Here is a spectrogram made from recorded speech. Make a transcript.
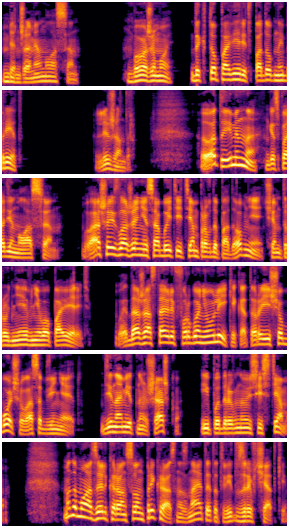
Бенджамин Малассен. «Боже мой, да кто поверит в подобный бред?» Лежандр. «Вот именно, господин Малассен. Ваше изложение событий тем правдоподобнее, чем труднее в него поверить. Вы даже оставили в фургоне улики, которые еще больше вас обвиняют. Динамитную шашку и подрывную систему. Мадемуазель Карансон прекрасно знает этот вид взрывчатки.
